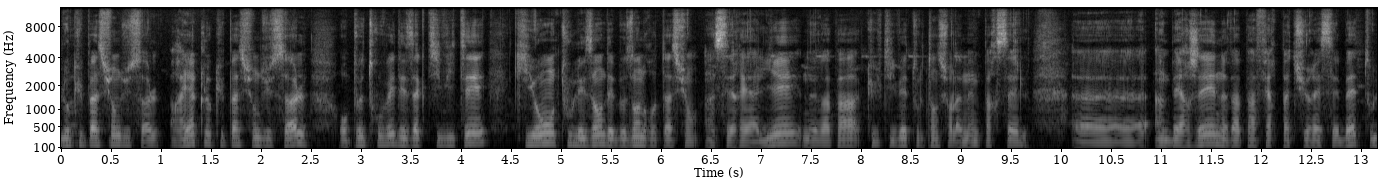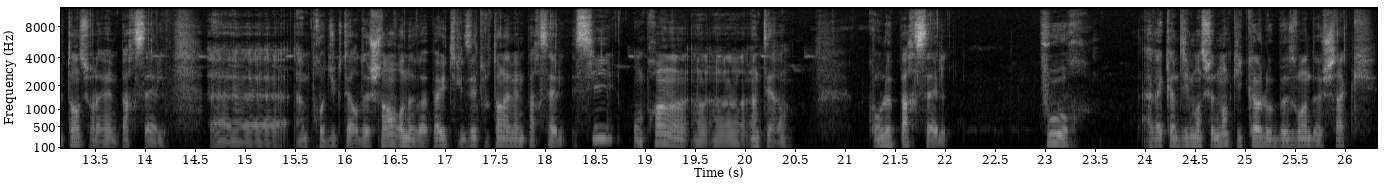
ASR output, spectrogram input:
L'occupation du sol. Rien que l'occupation du sol, on peut trouver des activités qui ont tous les ans des besoins de rotation. Un céréalier ne va pas cultiver tout le temps sur la même parcelle. Euh, un berger ne va pas faire pâturer ses bêtes tout le temps sur la même parcelle. Euh, un producteur de chanvre ne va pas utiliser tout le temps la même parcelle. Si on prend un terrain, qu'on le parcelle pour avec un dimensionnement qui colle aux besoins de chaque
